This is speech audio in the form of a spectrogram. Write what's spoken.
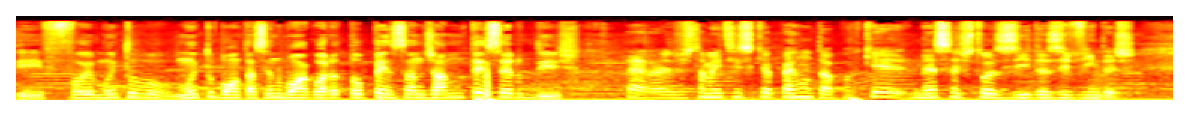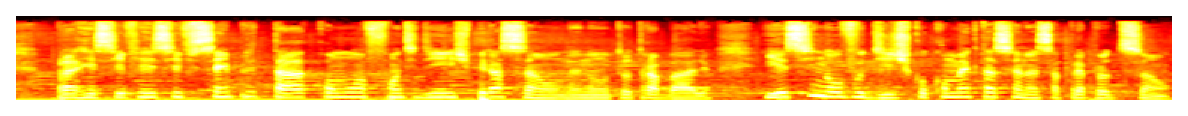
e foi muito, muito bom, tá sendo bom. Agora eu tô pensando já no terceiro disco. Era justamente isso que eu ia perguntar, porque nessas tuas idas e vindas para Recife, Recife sempre tá como uma fonte de inspiração né, no teu trabalho. E esse novo disco, como é que tá sendo essa pré-produção?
